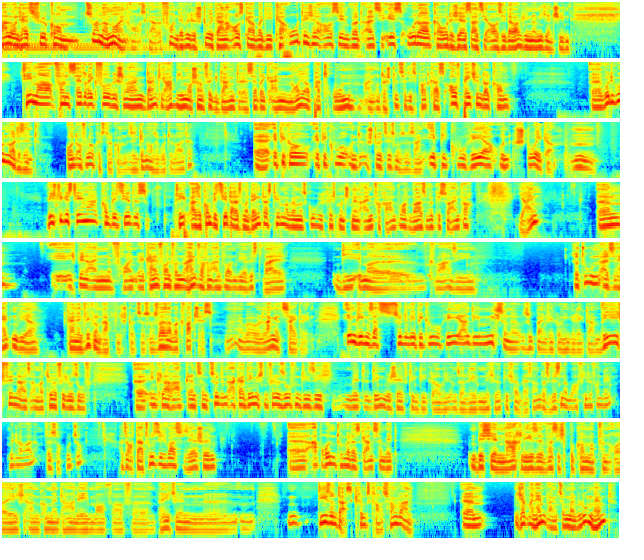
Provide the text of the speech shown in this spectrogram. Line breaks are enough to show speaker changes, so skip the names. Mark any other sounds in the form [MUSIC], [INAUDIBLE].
Hallo und herzlich willkommen zu einer neuen Ausgabe von Der wilde Stoiker. Eine Ausgabe, die chaotischer aussehen wird, als sie ist oder chaotischer ist, als sie aussieht. Da habe ich mich noch nicht entschieden. Thema von Cedric vorgeschlagen. Danke, habe ich ihm auch schon für gedankt. Äh, Cedric, ein neuer Patron, ein Unterstützer dieses Podcasts auf patreon.com, äh, wo die guten Leute sind. Und auf locals.com sind genauso gute Leute. Äh, Epico, Epikur und Stoizismus sozusagen. Epikureer und Stoiker. Hm. Wichtiges Thema, kompliziertes Thema, also komplizierter als man denkt, das Thema. Wenn man es googelt, kriegt man schnell einfache Antworten. War es wirklich so einfach? Jein. Ähm, ich bin ein Freund, äh, kein Freund von einfachen Antworten, wie ihr wisst, weil die immer äh, quasi so tun, als hätten wir keine Entwicklung gehabt in Stoizismus, was aber Quatsch ist. Über lange Zeit reden. Im Gegensatz zu den Epikureern, die nicht so eine super Entwicklung hingelegt haben. Wie ich finde, als Amateurphilosoph äh, in klarer Abgrenzung zu den akademischen Philosophen, die sich mit Dingen beschäftigen, die, glaube ich, unser Leben nicht wirklich verbessern. Das wissen aber auch viele von denen mittlerweile. Das ist auch gut so. Also auch da tut sich was, sehr schön. Äh, abrunden tun wir das Ganze mit ein bisschen Nachlese, was ich bekommen habe von euch an Kommentaren eben auf, auf äh, Patreon, äh, dies und das, Krimskrams. Fangen wir an. Ähm, ich habe mein Hemd angezogen, mein Blumenhemd,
